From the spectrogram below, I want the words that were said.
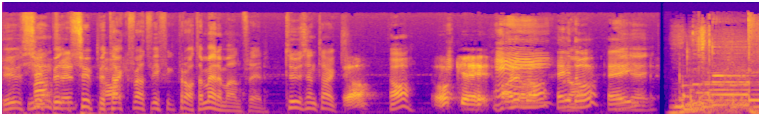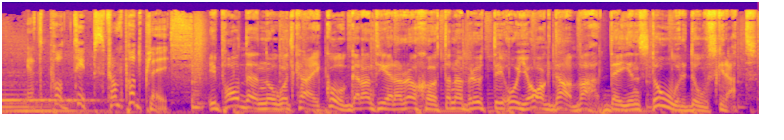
Du, super, supertack ja. för att vi fick prata med dig Manfred. Tusen tack. Ja, Ja, okej. ha det bra. Hej då. Hej. Ett poddtips från Podplay. I podden Något Kaiko garanterar östgötarna Brutti och jag, Davva, dig en stor dos skratt.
